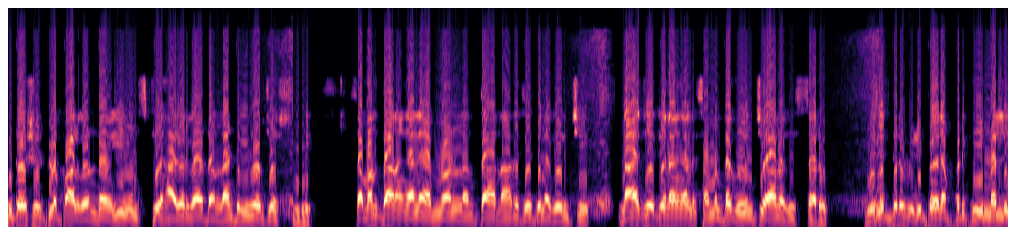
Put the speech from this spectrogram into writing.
ఫోటోషూట్లో పాల్గొనడం ఈవెంట్స్కి హాజరు కావడం లాంటివి కూడా చేస్తుంది. సమంత అనగానే అభిమానులంతా నాగచైతన్య గురించి నాగచైతన్య అనగానే సమంత గురించి ఆలోచిస్తారు. వీరిద్దరూ విడిపోయినప్పటికీ మళ్ళీ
